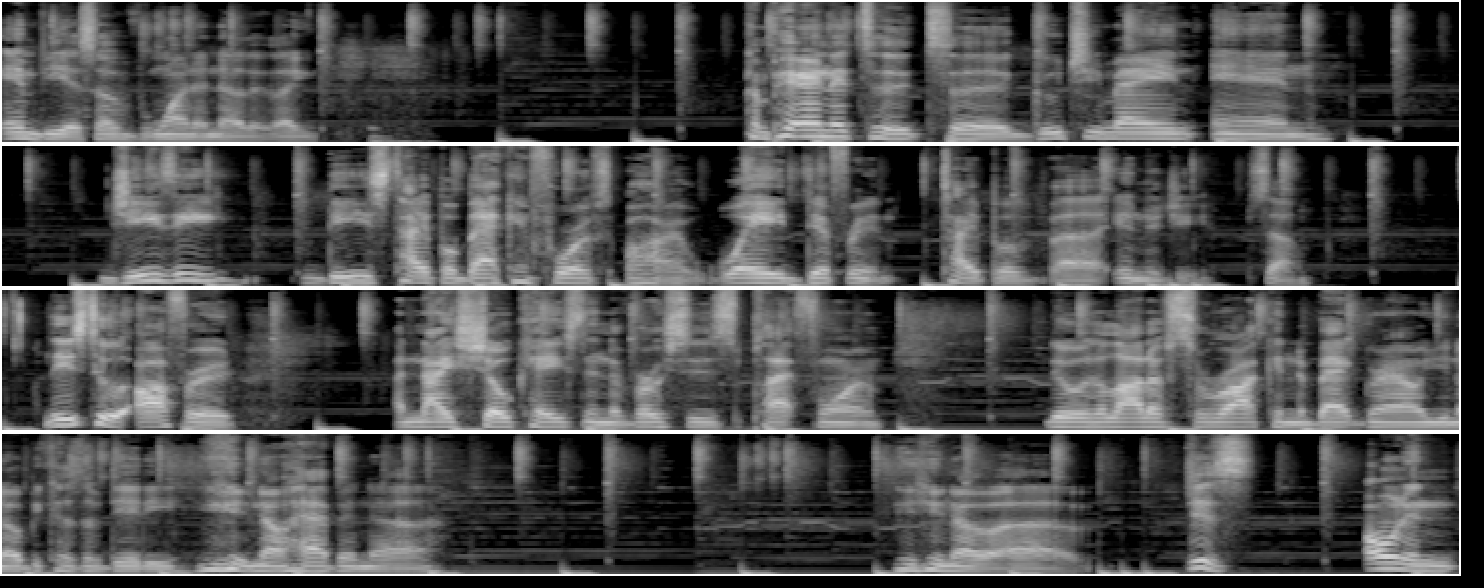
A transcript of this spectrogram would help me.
envious of one another. Like comparing it to to Gucci Mane and Jeezy, these type of back and forths are way different type of uh, energy. So these two offered a nice showcase in the Verzuz platform. There was a lot of Ciroc in the background, you know, because of Diddy, you know, having uh you know, uh just owning.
